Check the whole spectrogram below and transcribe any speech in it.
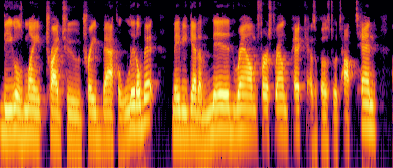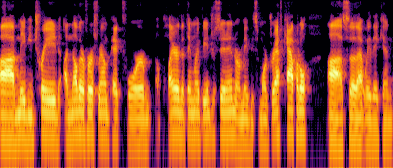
the Eagles might try to trade back a little bit, maybe get a mid round first round pick as opposed to a top 10. Uh, maybe trade another first round pick for a player that they might be interested in, or maybe some more draft capital. Uh, so that way they can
